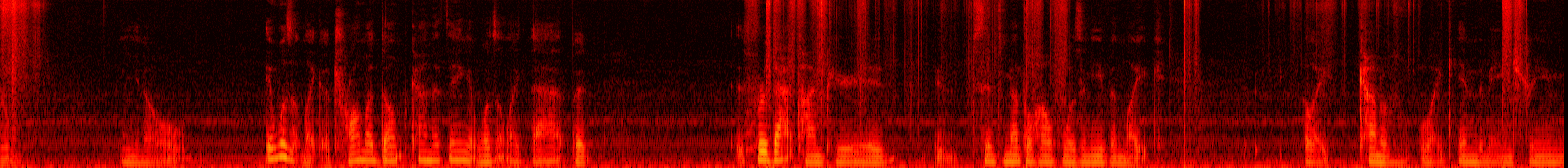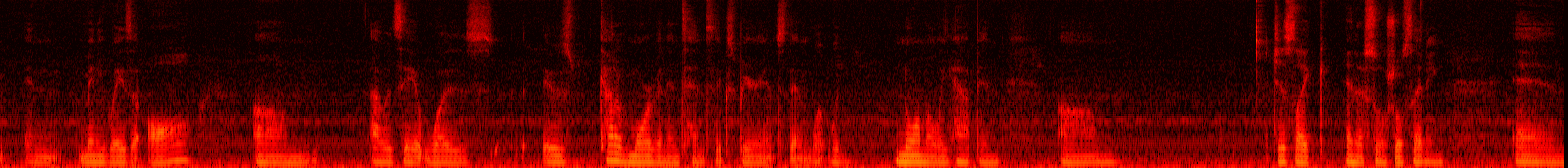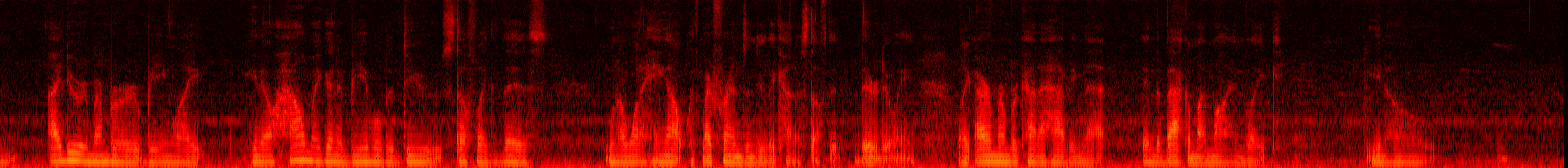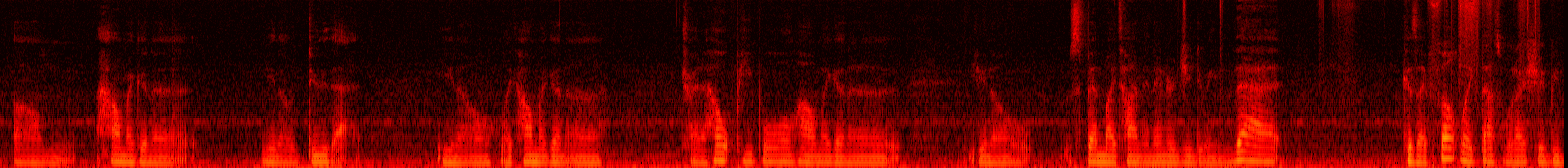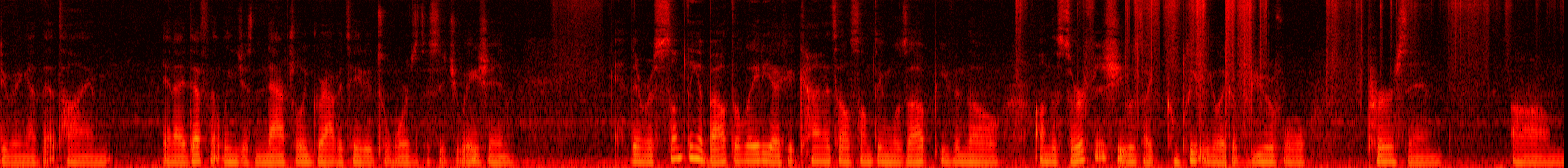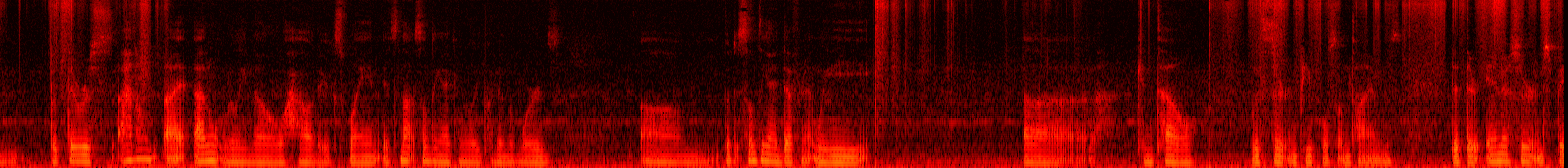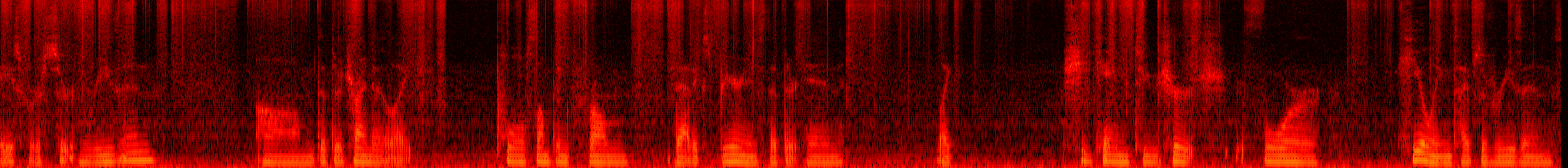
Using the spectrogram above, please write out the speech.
you know, it wasn't like a trauma dump kind of thing. It wasn't like that. But for that time period, since mental health wasn't even like, like kind of like in the mainstream in many ways at all. Um, I would say it was it was kind of more of an intense experience than what would normally happen, um, just like in a social setting. And I do remember being like, you know, how am I going to be able to do stuff like this when I want to hang out with my friends and do the kind of stuff that they're doing? Like, I remember kind of having that in the back of my mind, like, you know, um, how am I gonna, you know, do that? You know, like, how am I gonna try to help people? How am I gonna, you know, spend my time and energy doing that? Because I felt like that's what I should be doing at that time. And I definitely just naturally gravitated towards the situation And there was something about the lady I could kind of tell something was up, even though on the surface she was like completely like a beautiful person. Um, but there was I don't I, I don't really know how to explain. It's not something I can really put into words. Um, but it's something I definitely uh, can tell with certain people sometimes that they're in a certain space for a certain reason. Um, that they're trying to like pull something from that experience that they're in. Like, she came to church for healing types of reasons,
